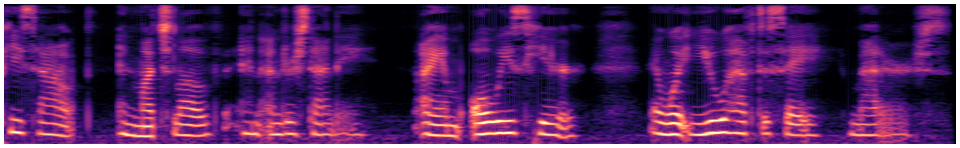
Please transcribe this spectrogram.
peace out and much love and understanding. I am always here, and what you have to say matters.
